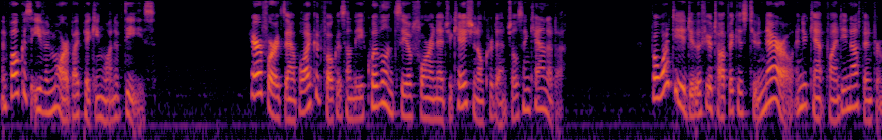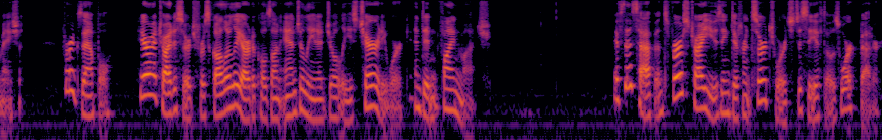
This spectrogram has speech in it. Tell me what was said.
and focus even more by picking one of these. Here, for example, I could focus on the equivalency of foreign educational credentials in Canada. But what do you do if your topic is too narrow and you can't find enough information? For example, here I try to search for scholarly articles on Angelina Jolie's charity work and didn't find much. If this happens, first try using different search words to see if those work better.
